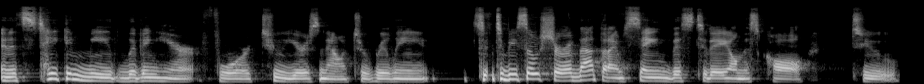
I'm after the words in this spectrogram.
and it's taken me living here for two years now to really to, to be so sure of that that I'm saying this today on this call to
